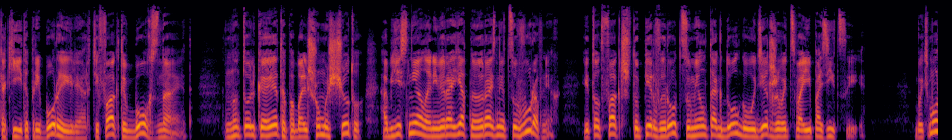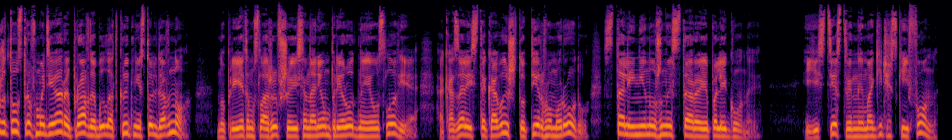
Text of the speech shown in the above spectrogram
Какие-то приборы или артефакты, бог знает. Но только это, по большому счету, объясняло невероятную разницу в уровнях и тот факт, что первый род сумел так долго удерживать свои позиции. Быть может, остров Мадиар и правда был открыт не столь давно, но при этом сложившиеся на нем природные условия оказались таковы, что первому роду стали не нужны старые полигоны. Естественный магический фон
